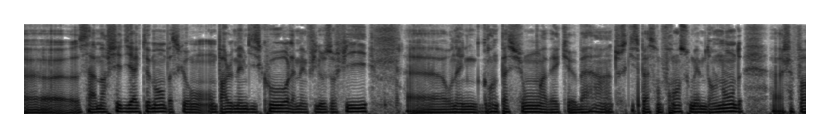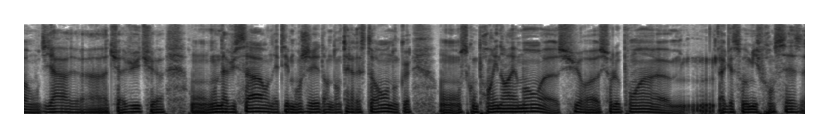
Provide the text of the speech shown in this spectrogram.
Euh, ça a marché directement parce qu'on on parle le même discours, la même philosophie. Euh, on a une grande passion avec bah, tout ce qui se passe en France ou même dans le monde. Euh, à chaque fois on dit ah euh, tu as vu, tu as- on, a vu ça, on a été manger dans, tel restaurant. Donc euh, on, se comprend énormément euh, sur euh, sur le point euh, la gastronomie française.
